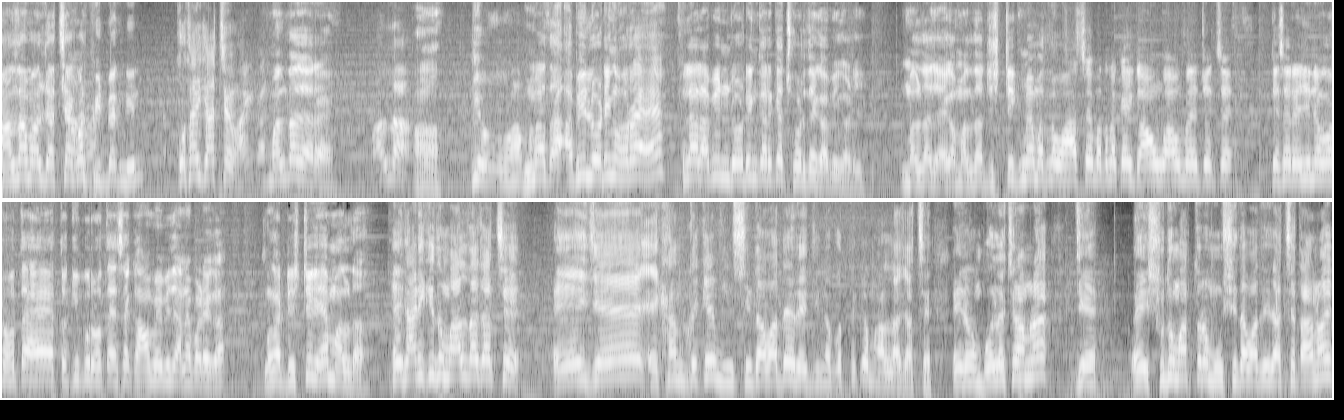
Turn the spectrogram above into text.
মালদা মাল যাচ্ছে একবার ফিডব্যাক নিন কোথায় যাচ্ছে ভাই मालदा जा रहा है মালদা हाँ কি ও- मत अभी लोडिंग हो रहा है फिलहाल अभी लोडिंग करके छोड़ देगा अभी गाड़ी मालदा जाएगा मालदा डिस्ट्रिक्ट में मतलब वहाँ से मतलब कई गांव गांव में जैसे जैसे रेजीनगर होता है तोकीपुर होता है ऐसे गांव में भी जाना पड़ेगा मगर डिस्ट्रिक्ट है मालदा এই গাড়ি কিন্তু মালদা যাচ্ছে এই যে এখান থেকে মুর্শিদাবাদে রেজিনগর থেকে মালদা যাচ্ছে এইরকম বলেছিলাম না যে এই শুধুমাত্র মুর্শিদাবাদে যাচ্ছে তা নয়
